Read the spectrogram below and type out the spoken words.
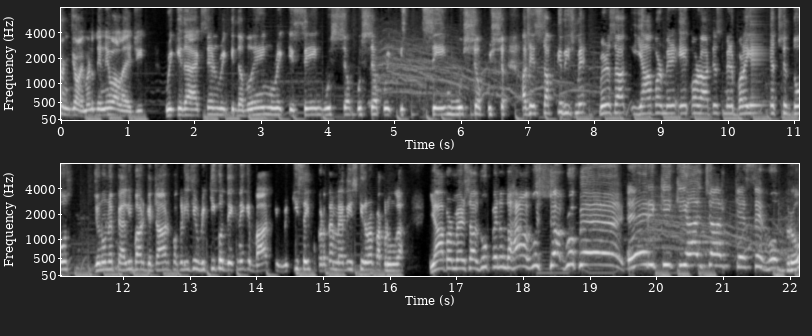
एंजॉयमेंट देने वाला है जी। Ricky the accent, Ricky the bling, Ricky sing, what's up, what's up, Ricky sing, what's up, what's up. अच्छा इस सब के बीच में मेरे साथ यहाँ पर मेरे एक और आर्टिस्ट मेरे बड़े अच्छे दोस्त जिन्होंने पहली बार गिटार पकड़ी थी रिक्की को देखने के बाद कि रिकी सही पकड़ता है मैं भी इसकी तरह पकड़ूँगा। यहाँ पर मेरे साथ Rupin in the house Rupin ए रिकी की हालचाल कैसे हो ब्रो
